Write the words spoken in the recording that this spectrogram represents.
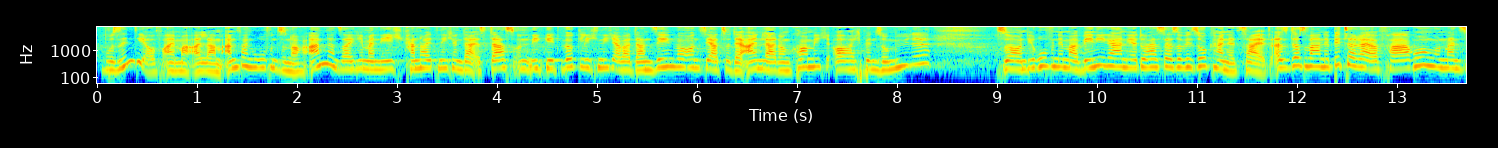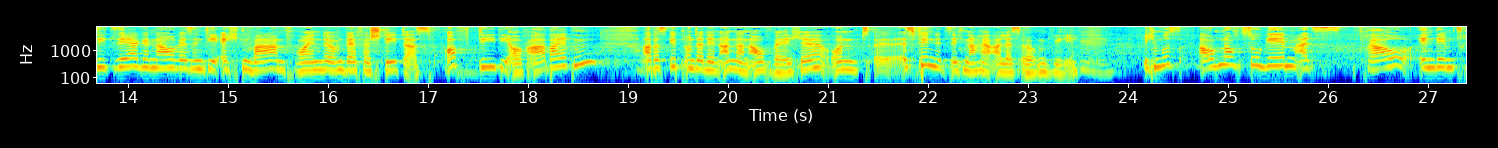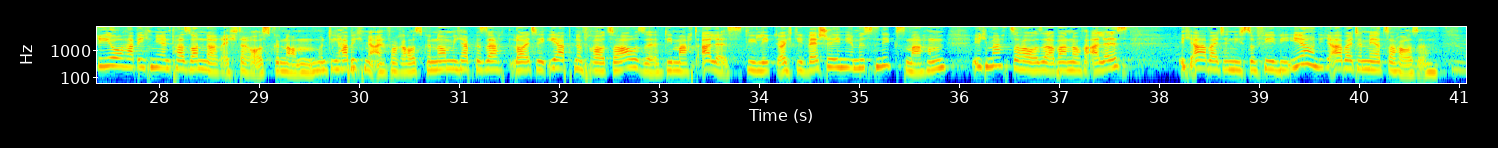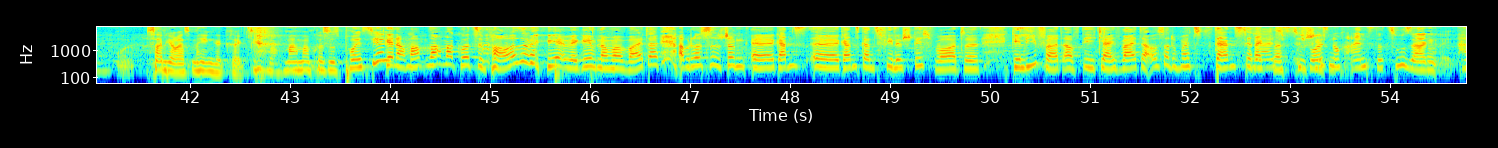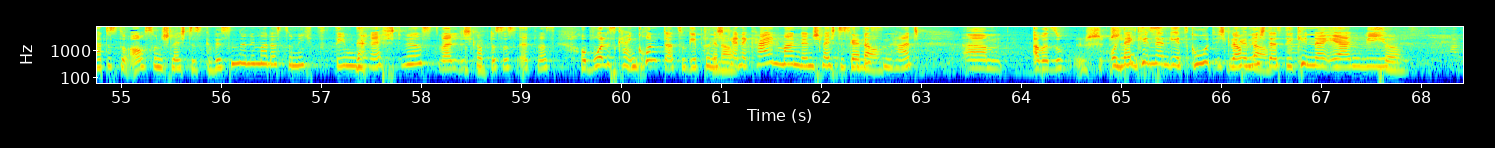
wo sind die auf einmal alle? Am Anfang rufen sie noch an, dann sage ich immer, nee, ich kann heute nicht und da ist das und nee, geht wirklich nicht, aber dann sehen wir uns, ja, zu der Einladung komme ich, oh, ich bin so müde. So, und die rufen immer weniger an, ja, du hast ja sowieso keine Zeit. Also das war eine bittere Erfahrung und man sieht sehr genau, wer sind die echten wahren Freunde und wer versteht das. Oft die, die auch arbeiten, aber es gibt unter den anderen auch welche und äh, es findet sich nachher alles irgendwie. Ich muss auch noch zugeben, als Frau in dem Trio habe ich mir ein paar Sonderrechte rausgenommen. Und die habe ich mir einfach rausgenommen. Ich habe gesagt, Leute, ihr habt eine Frau zu Hause, die macht alles. Die legt euch die Wäsche hin, ihr müsst nichts machen. Ich mache zu Hause aber noch alles. Ich arbeite nicht so viel wie ihr und ich arbeite mehr zu Hause. Das habe ich auch erstmal hingekriegt. So, mach mal kurz das Päuschen. Genau, mach, mach mal kurze Pause. Wir, wir geben nochmal weiter. Aber du hast schon äh, ganz, äh, ganz, ganz viele Stichworte geliefert, auf die ich gleich weiter. Außer du möchtest ganz direkt ja, was ich, Ich wollte noch eins dazu sagen. Hattest du auch so ein schlechtes Gewissen dann immer, dass du nicht dem gerecht wirst? Weil ich glaube, das ist etwas, obwohl es keinen Grund dazu gibt. Und genau. ich kenne keinen Mann, der ein schlechtes genau. Gewissen hat. Ähm, aber so, und den Kindern geht's gut. Ich glaube genau. nicht, dass die Kinder irgendwie so.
